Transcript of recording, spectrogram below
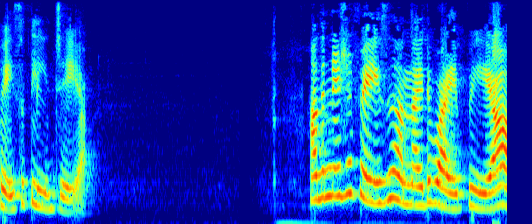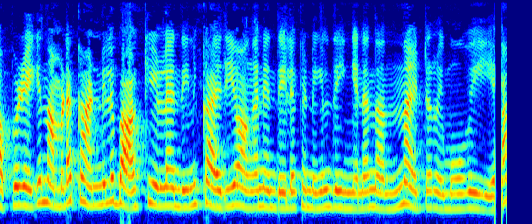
ഫേസ് ക്ലീൻ ചെയ്യുക അതിനുശേഷം ഫേസ് നന്നായിട്ട് വൈപ്പ് ചെയ്യുക അപ്പോഴേക്കും നമ്മുടെ കണ്ണിൽ ബാക്കിയുള്ള എന്തെങ്കിലും കരിയോ അങ്ങനെ എന്തെങ്കിലുമൊക്കെ ഉണ്ടെങ്കിൽ ഇത് ഇങ്ങനെ നന്നായിട്ട് റിമൂവ് ചെയ്യുക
